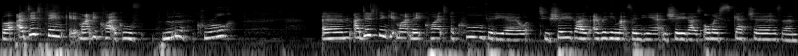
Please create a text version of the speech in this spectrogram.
But I did think it might be quite a cool, cruel. Um, I did think it might make quite a cool video to show you guys everything that's in here and show you guys all my sketches and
